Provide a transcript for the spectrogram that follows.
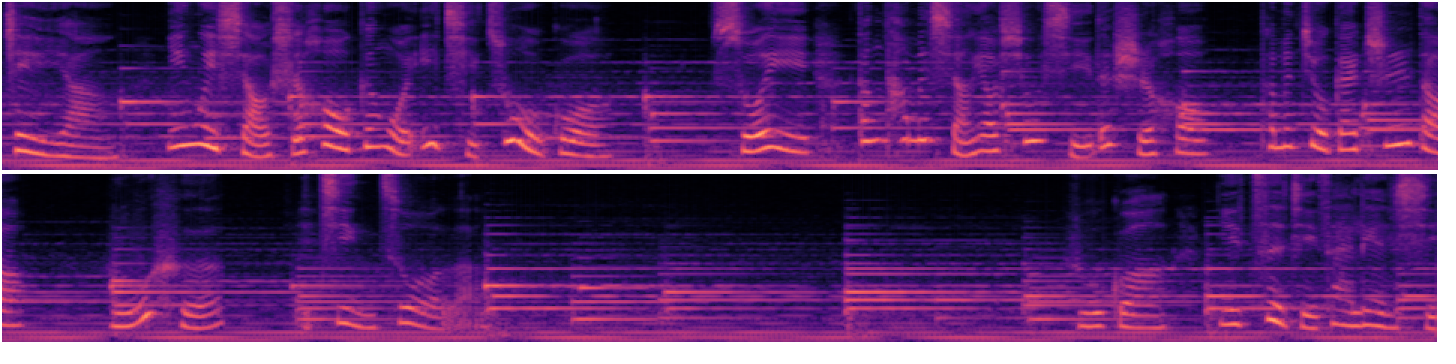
这样，因为小时候跟我一起做过。所以，当他们想要休息的时候，他们就该知道如何静坐了。如果你自己在练习，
